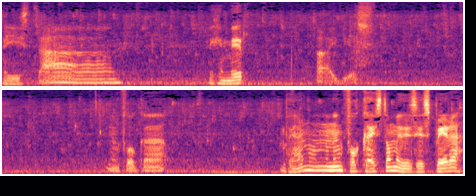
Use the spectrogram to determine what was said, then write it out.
Ahí está. Dejen ver. Ay, Dios. Enfoca. Vean, no, no enfoca. Esto me desespera.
